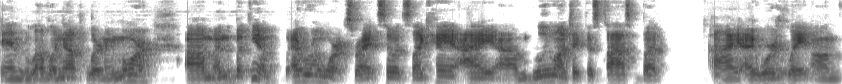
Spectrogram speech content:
in leveling up, learning more. Um, and but you know, everyone works, right? So it's like, hey, I um, really want to take this class, but I, I work late on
